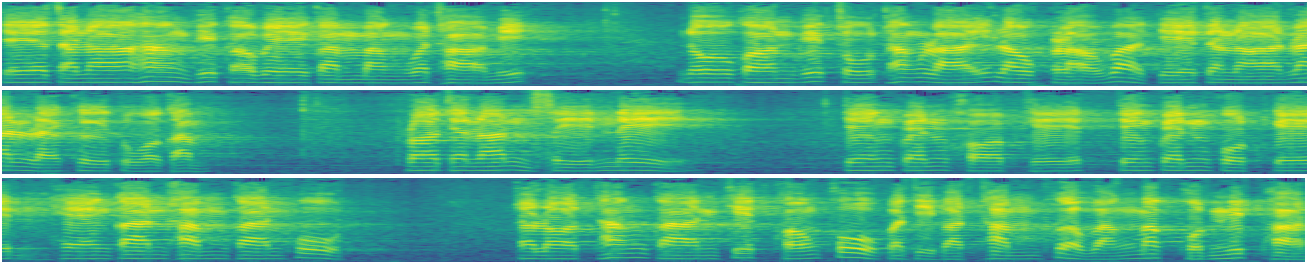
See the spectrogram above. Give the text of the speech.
เจตนาหั่งพิกเวกรรมังวทามิ ดูก่อนภิกษุทั้งหลายเรากล่าวว่าเจตนานั่นแหละคือตัวกรรม เพราะฉะนั้นศีลนี้จึงเป็นขอบเขตจึงเป็นกฎเกณฑ์แห่งการทำการพูด ตลอดทั้งการคิดของผู้ปฏิบัติธรรมเพื่อหวังมรรคผลนิพพาน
